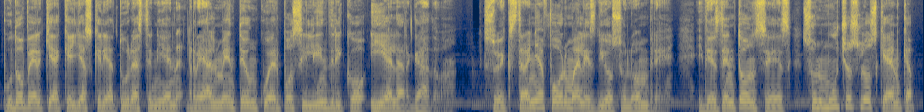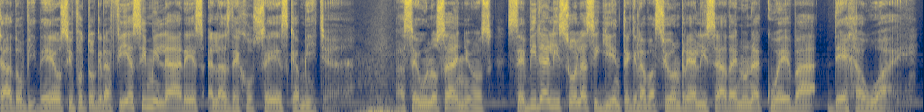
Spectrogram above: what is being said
pudo ver que aquellas criaturas tenían realmente un cuerpo cilíndrico y alargado. Su extraña forma les dio su nombre, y desde entonces son muchos los que han captado videos y fotografías similares a las de José Escamilla. Hace unos años, se viralizó la siguiente grabación realizada en una cueva de Hawái.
